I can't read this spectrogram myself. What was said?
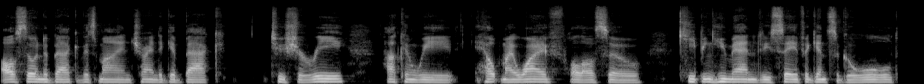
Also in the back of his mind, trying to get back to Sha're. How can we help my wife while also keeping humanity safe against the Goa'uld?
